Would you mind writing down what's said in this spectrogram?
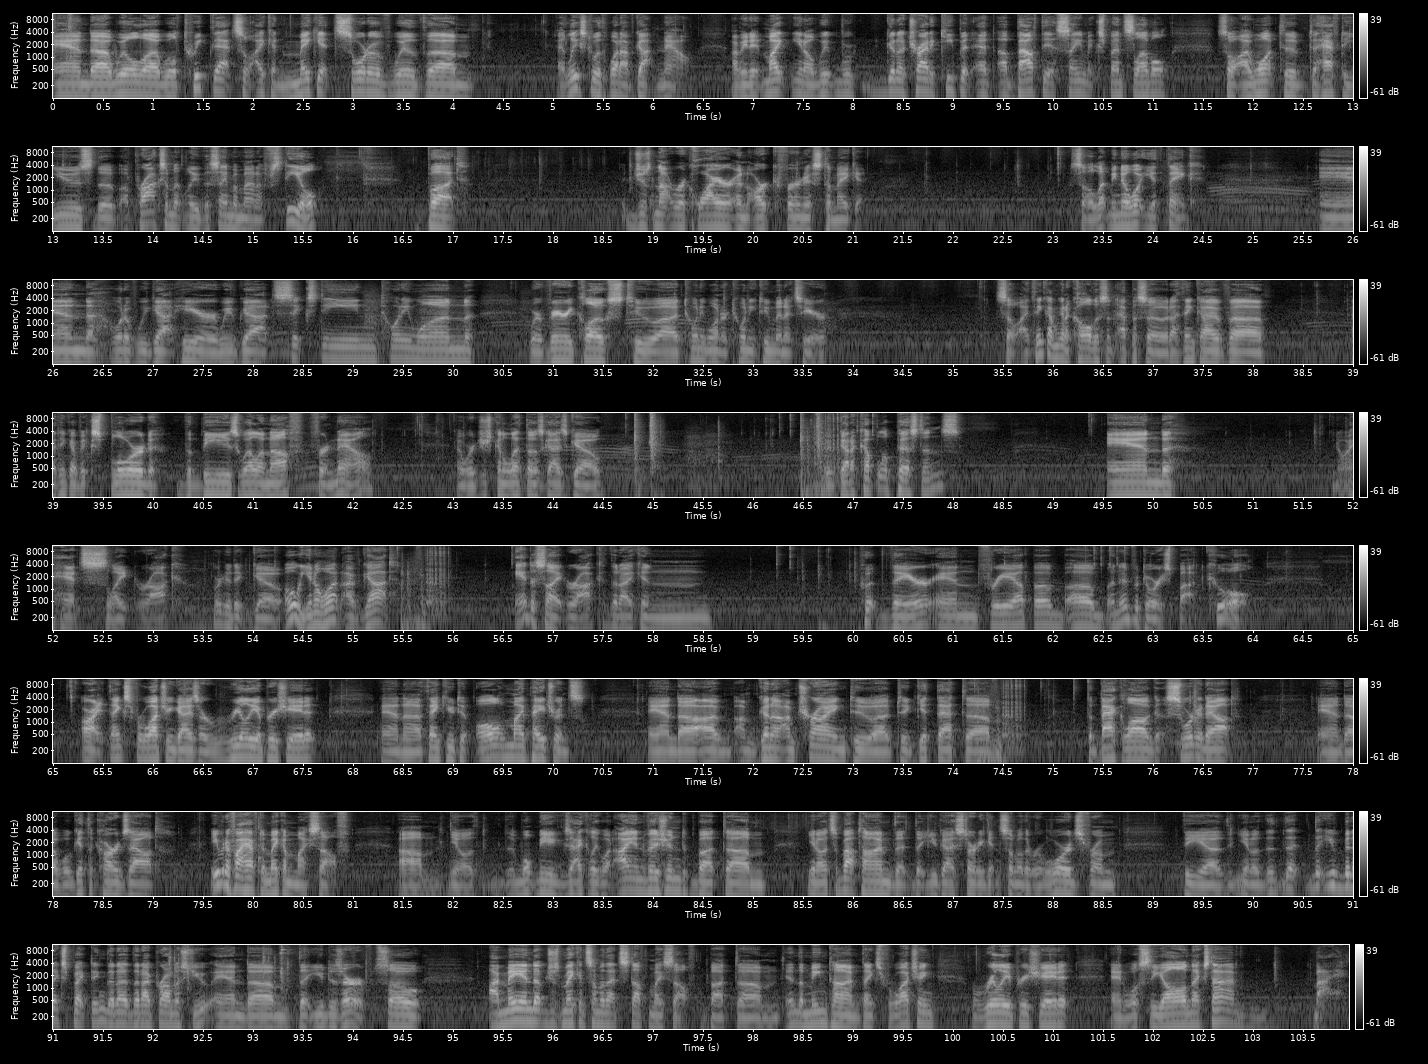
and uh, we'll uh, we'll tweak that so I can make it sort of with um, at least with what I've got now. I mean, it might you know we, we're gonna try to keep it at about the same expense level, so I want to to have to use the approximately the same amount of steel, but just not require an arc furnace to make it. So let me know what you think. And what have we got here? We've got 16, 21. We're very close to uh, 21 or 22 minutes here. So I think I'm going to call this an episode. I think I've uh, I think I've explored the bees well enough for now. And we're just going to let those guys go. We've got a couple of pistons. And you know, I had slate rock. Where did it go? Oh, you know what? I've got andesite rock that I can put there and free up a, a, an inventory spot. Cool. All right, thanks for watching, guys. I really appreciate it, and uh, thank you to all of my patrons. And uh, I'm, I'm, gonna, I'm trying to uh, to get that um, the backlog sorted out, and uh, we'll get the cards out, even if I have to make them myself. Um, you know, it won't be exactly what I envisioned, but um, you know, it's about time that, that you guys started getting some of the rewards from the, uh, the you know that that you've been expecting that I, that I promised you and um, that you deserve. So I may end up just making some of that stuff myself. But um, in the meantime, thanks for watching. Really appreciate it, and we'll see y'all next time. Bye.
